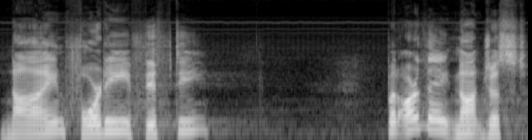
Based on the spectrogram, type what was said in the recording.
9, 40, 50? But are they not just,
